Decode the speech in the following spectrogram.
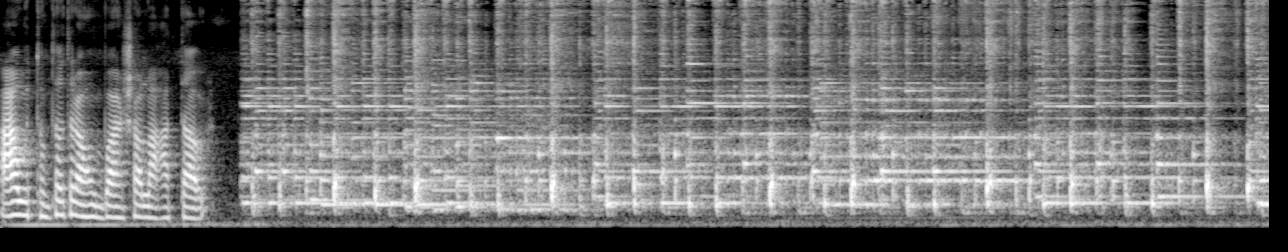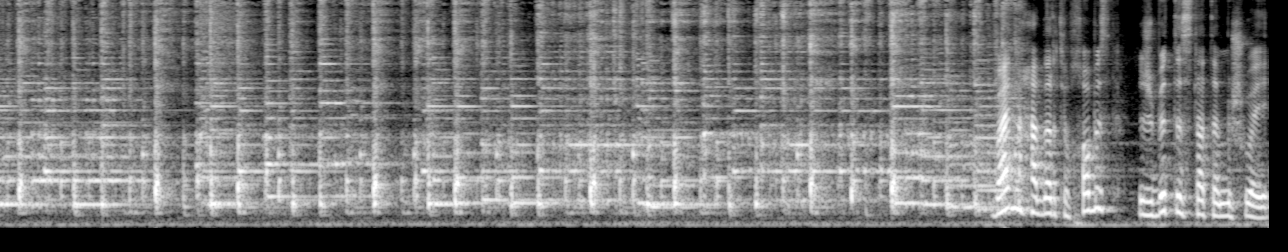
عاودتهم تراهم إن شاء الله على الطاولة. بعد ما حضرت الخبز جبت السلطة من شوية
